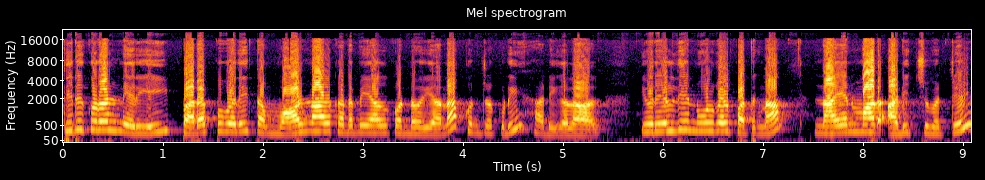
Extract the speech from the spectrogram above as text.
திருக்குறள் நெறியை பரப்புவதை தம் வாழ்நாள் கடமையாக கொண்டவர் யாருன்னா குன்றக்குடி அடிகளார். இவர் எழுதிய நூல்கள் பார்த்தீங்கன்னா நயன்மார் அடிச்சுவற்றில்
